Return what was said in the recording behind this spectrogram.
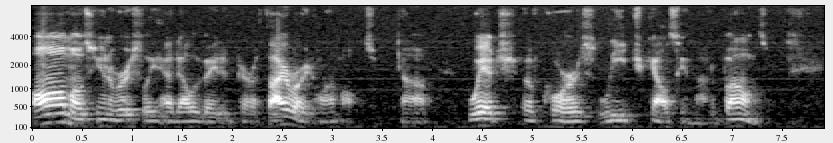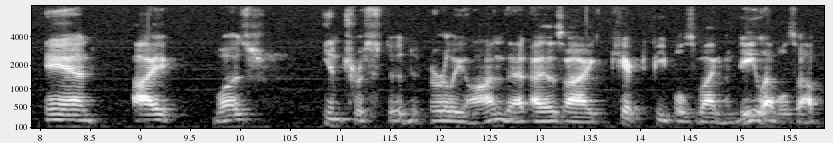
almost universally had elevated parathyroid hormones, uh, which, of course, leach calcium out of bones. And I was interested early on that as I kicked people's vitamin D levels up,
